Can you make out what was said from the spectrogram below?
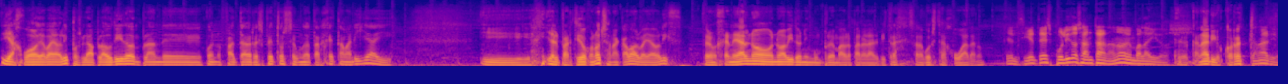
Y al jugador de Valladolid pues le ha aplaudido en plan de, bueno, falta de respeto, segunda tarjeta amarilla y, y, y el partido con ocho han acabado el Valladolid. Pero en general no, no ha habido ningún problema para el arbitraje, salvo esta jugada, ¿no? El siguiente es Pulido Santana, ¿no? En Balaídos. El Canario, correcto. Canario.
